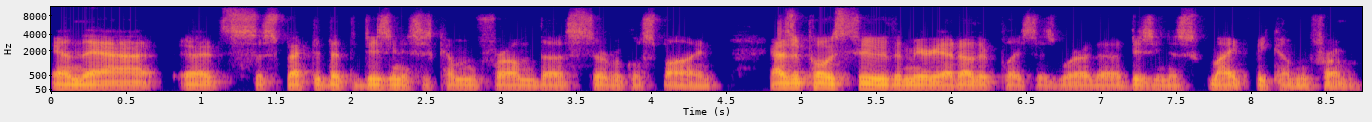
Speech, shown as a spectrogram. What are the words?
and that it's suspected that the dizziness is coming from the cervical spine, as opposed to the myriad other places where the dizziness might be coming from.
